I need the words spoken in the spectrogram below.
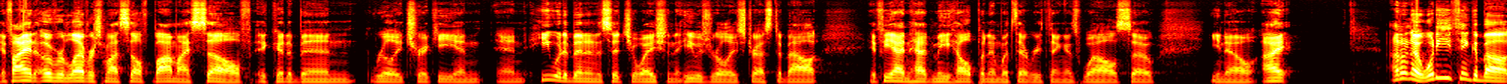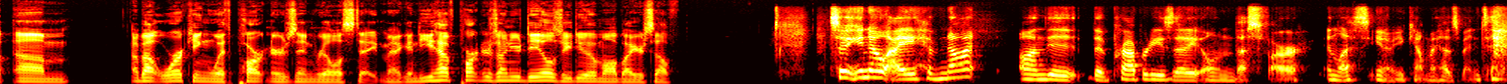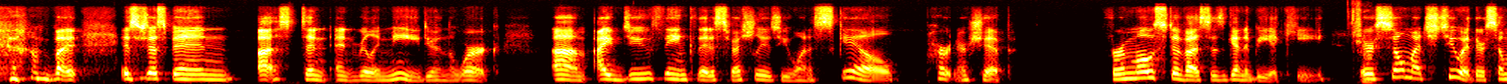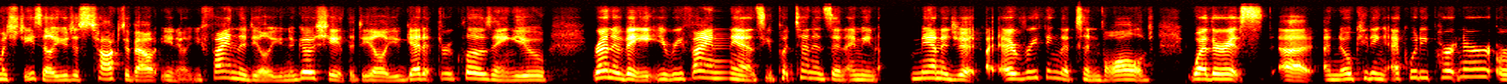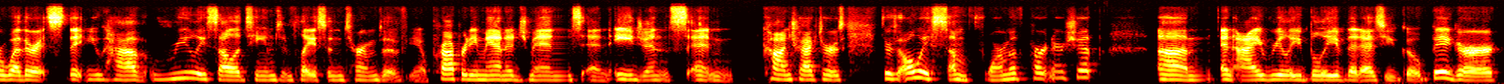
if I had over leveraged myself by myself, it could have been really tricky and and he would have been in a situation that he was really stressed about if he hadn't had me helping him with everything as well. So, you know, I I don't know. What do you think about um about working with partners in real estate, Megan? Do you have partners on your deals or you do them all by yourself? So, you know, I have not on the the properties that I own thus far, unless you know you count my husband. but it's just been us and and really me doing the work. Um, I do think that especially as you want to scale partnership for most of us is going to be a key. Sure. There's so much to it. There's so much detail. You just talked about, you know, you find the deal, you negotiate the deal, you get it through closing, you renovate, you refinance, you put tenants in. I mean, manage it everything that's involved whether it's a, a no kidding equity partner or whether it's that you have really solid teams in place in terms of you know property management and agents and contractors there's always some form of partnership. Um, and i really believe that as you go bigger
